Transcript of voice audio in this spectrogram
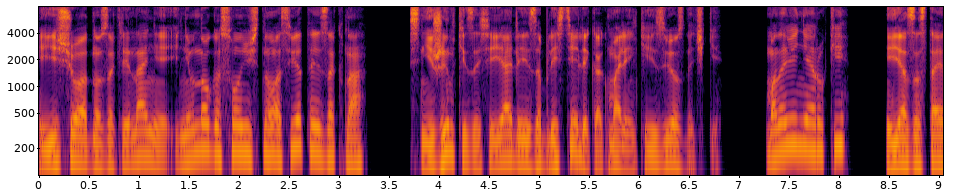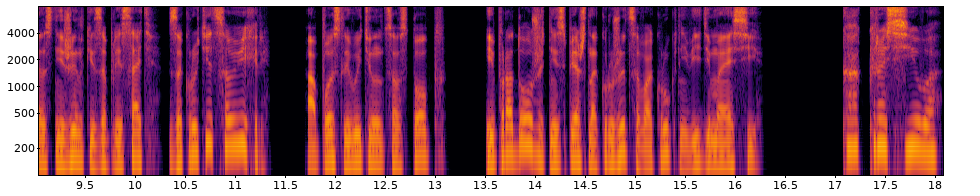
И еще одно заклинание и немного солнечного света из окна. Снежинки засияли и заблестели, как маленькие звездочки. Мановение руки, и я заставил снежинки заплясать, закрутиться в вихрь, а после вытянуться в столб и продолжить неспешно кружиться вокруг невидимой оси. «Как красиво!»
